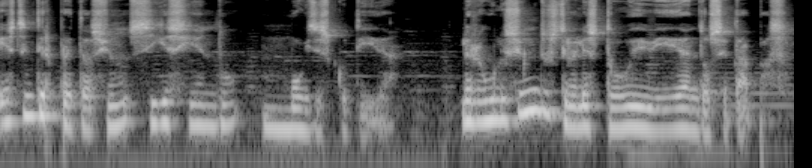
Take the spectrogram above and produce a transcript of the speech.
Esta interpretación sigue siendo muy discutida. La revolución industrial estuvo dividida en dos etapas.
